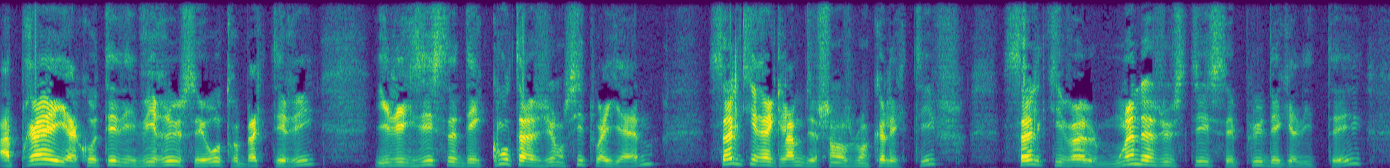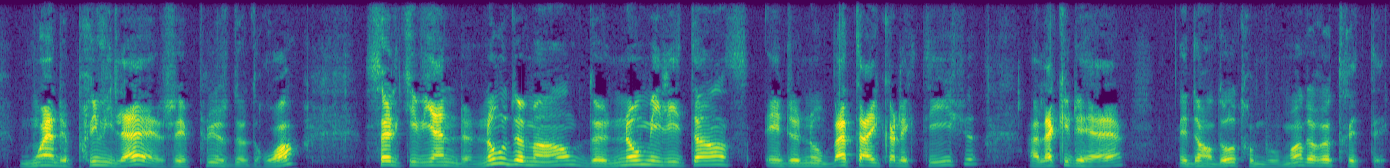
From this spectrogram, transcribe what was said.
Après et à côté des virus et autres bactéries, il existe des contagions citoyennes, celles qui réclament des changements collectifs, celles qui veulent moins d'injustice et plus d'égalité, moins de privilèges et plus de droits, celles qui viennent de nos demandes, de nos militances et de nos batailles collectives à l'AQDR et dans d'autres mouvements de retraités.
